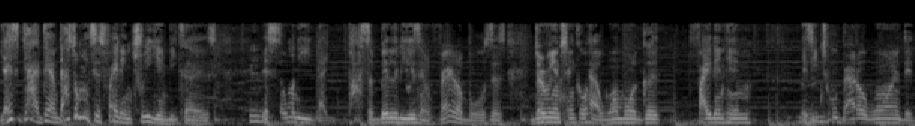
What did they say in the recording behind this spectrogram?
yeah, it's goddamn. That's what makes this fight intriguing because Mhm. there's so many like possibilities and variables. Does Durianchenko have one more good fight in him? Is he too battle worn? Did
